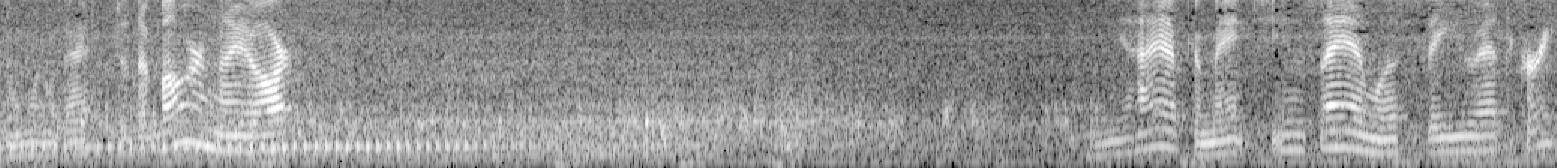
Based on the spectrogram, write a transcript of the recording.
Going back to the barn they are. You have Comanche and Sam. We'll see you at the creek.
